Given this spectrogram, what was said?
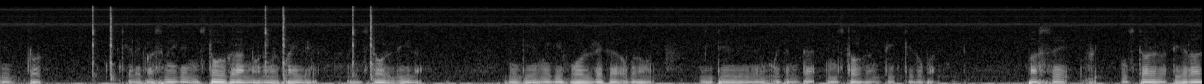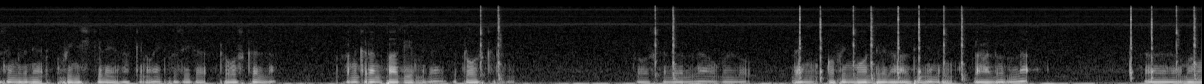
nip.dot කියලා ඊපස්සේ මේක ඉන්ස්ටෝල් කරන්න ඕනේ මේ ෆයිල් එක. ඉන්ස්ටෝල් දීලා. මේ ගේම් එකේ ෆෝල්ඩර් එක ඔයගොල්ලෝ වීඩියෝ මෙතනට ඉන්ස්ටෝල් කරන ටික් එක බලන්න. පස්සේ ඉන්ස්ටෝල් කරලා ටික දවසෙ මෙතන ෆිනිෂ් කියලා එකක් එනවා. ඊට පස්සේ ඒක ක්ලෝස් කරලා රන් කරන්න පා ගේම් එක. ඒක ක්ලෝස් කරන්න ක්ලෝස් කරලා ඔයගොල්ලෝ දැන් කොෆින් මෝඩ් එක දාලා තියෙන දැන් දාලා මම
